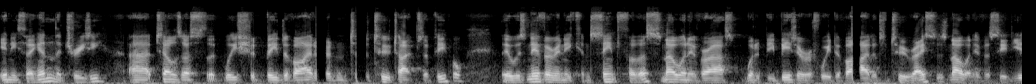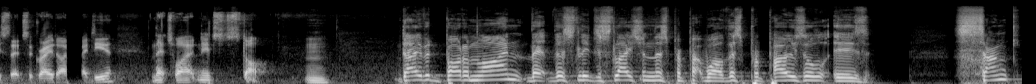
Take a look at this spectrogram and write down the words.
anything in the treaty uh, tells us that we should be divided into two types of people. There was never any consent for this. No one ever asked, would it be better if we divided into two races? No one ever said, yes, that's a great idea, and that's why it needs to stop. Mm. David, bottom line that this legislation, this propo- well, this proposal is sunk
